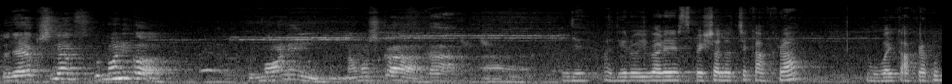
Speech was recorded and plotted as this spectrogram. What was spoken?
তো যাই হোক সিয়ান্স গুড মর্নিং গুড মর্নিং নমস্কার। যে আজকে রবিবারের স্পেশাল হচ্ছে কাঁকড়া। বুবাই কাঁকড়া খুব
